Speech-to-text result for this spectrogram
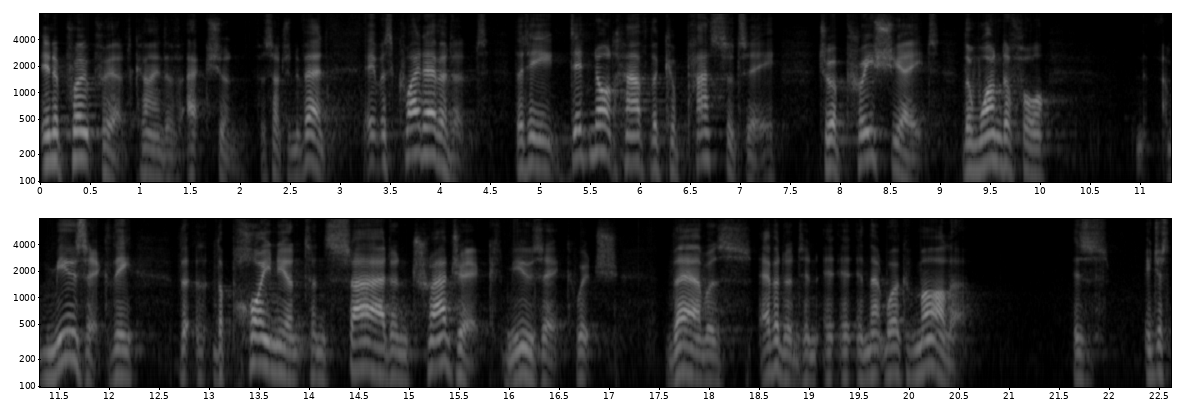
inappropriate kind of action for such an event. It was quite evident that he did not have the capacity to appreciate the wonderful music, the, the, the poignant and sad and tragic music which there was evident in, in, in that work of Mahler. His, he just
